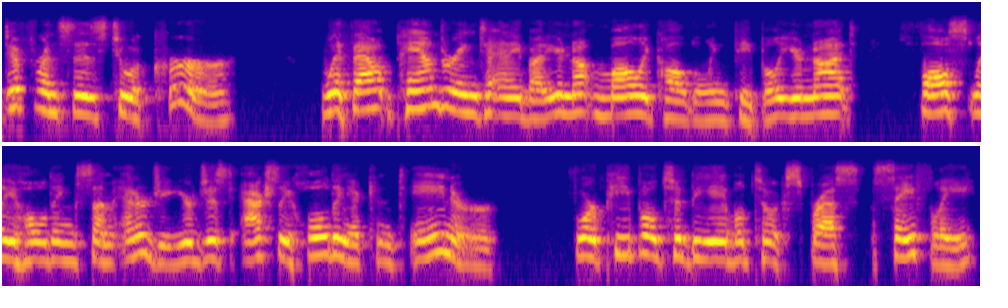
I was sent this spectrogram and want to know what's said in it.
differences to occur without pandering to anybody. You're not mollycoddling people. You're not falsely holding some energy. You're just actually holding a container for people to be able to express safely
